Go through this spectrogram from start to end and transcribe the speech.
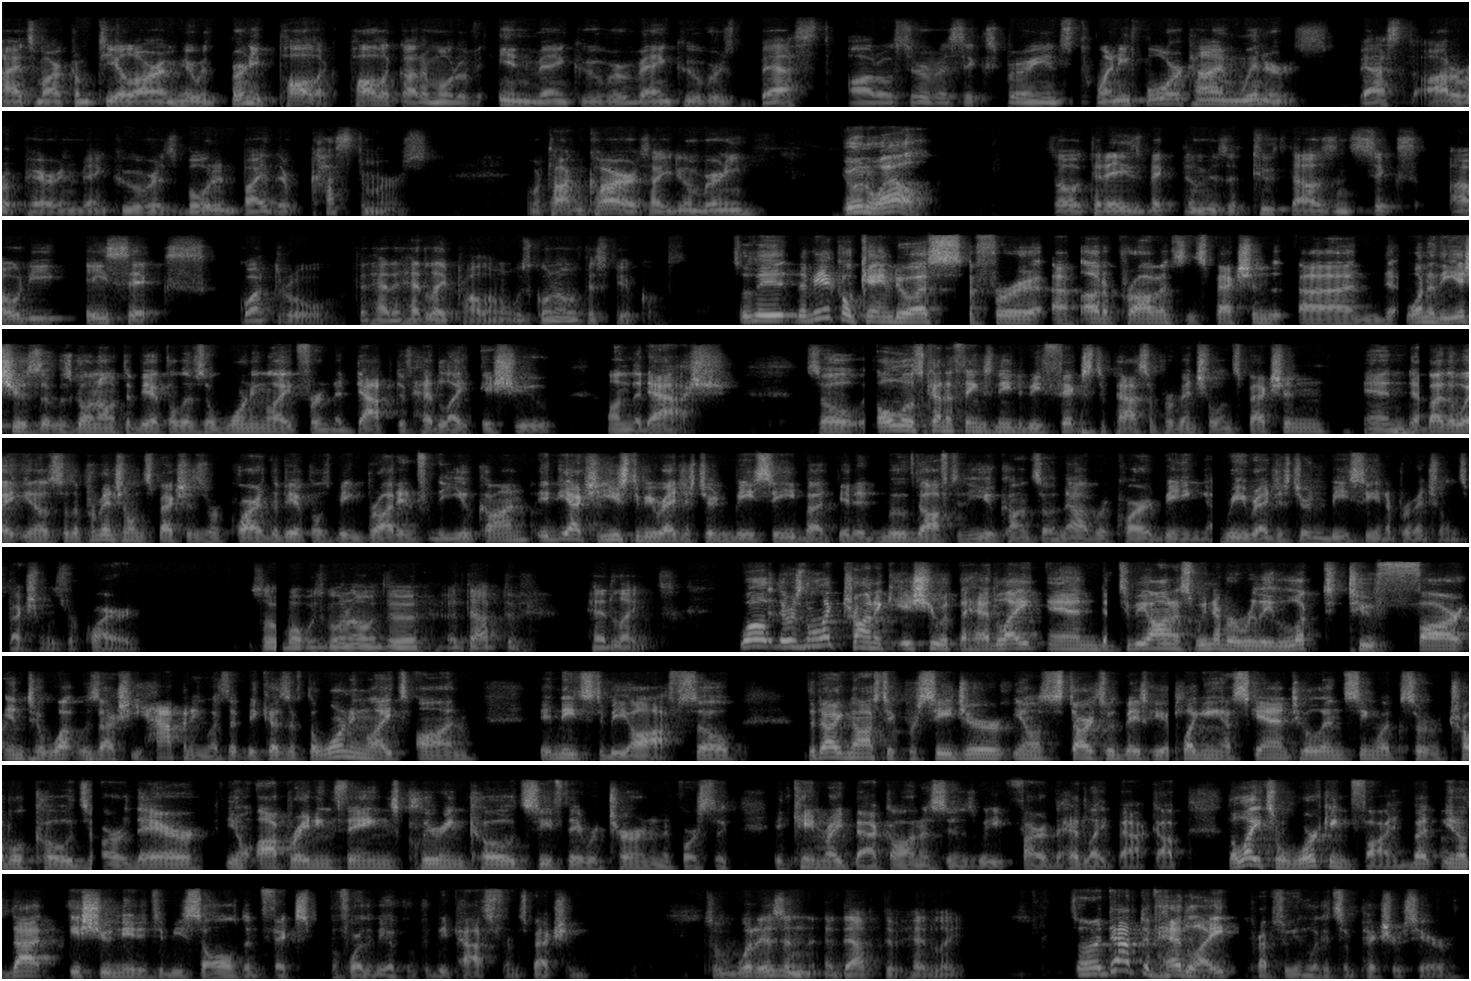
Hi, it's Mark from TLR. I'm here with Bernie Pawlik, Pawlik Automotive in Vancouver, Vancouver's best auto service experience, 24 time winners. Best auto repair in Vancouver is voted by their customers. And we're talking cars. How you doing, Bernie? Doing well. So today's victim is a 2006 Audi A6 Quattro that had a headlight problem. What was going on with this vehicle? So the, the vehicle came to us for out of province inspection. Uh, and one of the issues that was going on with the vehicle is a warning light for an adaptive headlight issue on the dash. So all those kind of things need to be fixed to pass a provincial inspection. And uh, by the way, you know, so the provincial inspection is required. The vehicle is being brought in from the Yukon. It actually used to be registered in BC, but it had moved off to the Yukon. So now it required being re-registered in BC and a provincial inspection was required. So what was going on with the adaptive headlights? Well, there's an electronic issue with the headlight. And to be honest, we never really looked too far into what was actually happening with it because if the warning light's on, it needs to be off. So the diagnostic procedure, you know, starts with basically plugging a scan tool in, seeing what sort of trouble codes are there, you know, operating things, clearing codes, see if they return. And of course, the, it came right back on as soon as we fired the headlight back up. The lights were working fine, but you know, that issue needed to be solved and fixed before the vehicle could be passed for inspection. So, what is an adaptive headlight? So, an adaptive headlight, perhaps we can look at some pictures here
